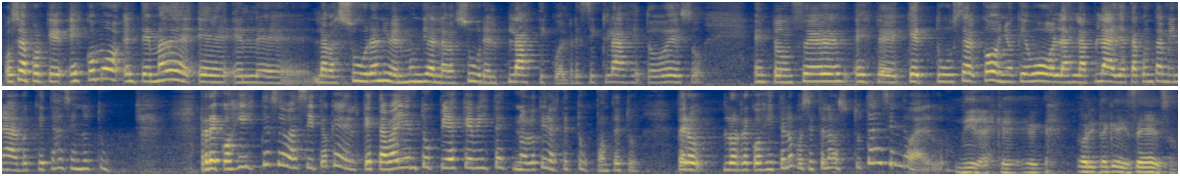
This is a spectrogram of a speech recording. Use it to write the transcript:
O sea, porque es como el tema de eh, el, eh, la basura a nivel mundial, la basura, el plástico, el reciclaje, todo eso. Entonces, este, que tú, coño, que bolas, la playa está contaminada, ¿qué estás haciendo tú? Recogiste ese vasito que, que estaba ahí en tus pies que viste, no lo tiraste tú, ponte tú. Pero lo recogiste, lo pusiste en la basura, tú estás haciendo algo. Mira, es que eh, ahorita que dices eso,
